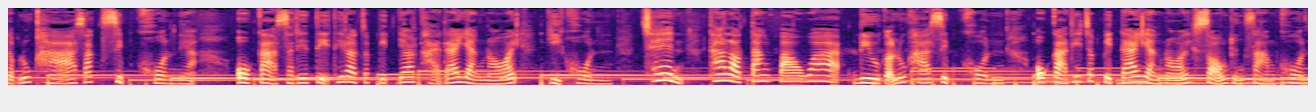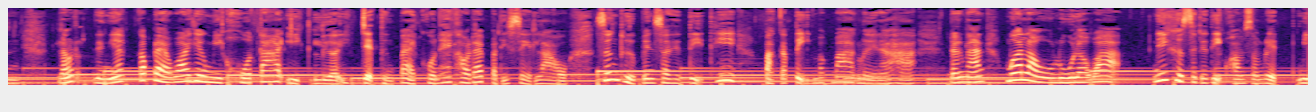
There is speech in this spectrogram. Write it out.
กับลูกค้าสัก 10 คนเนี่ยโอกาสสถิติที่เราจะปิดยอดขายได้อย่างน้อยกี่คน เช่น ถ้าเราตั้งเป้าว่าดิวกับลูกค้า 10 คน โอกาสที่จะปิดได้อย่างน้อย 2-3 คน แล้วอย่างเงี้ยก็แปลว่ายังมีโคต้าอีกเหลืออีก 7-8 คนให้เขาได้ปฏิเสธเรา ซึ่งถือเป็นสถิติที่ปกติมาก ๆ เลยนะคะ ดังนั้นเมื่อเรารู้แล้วว่า นี่คือสถิติความสำเร็จมี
